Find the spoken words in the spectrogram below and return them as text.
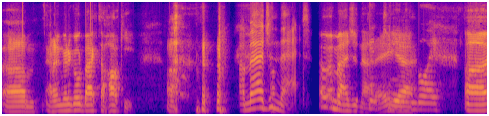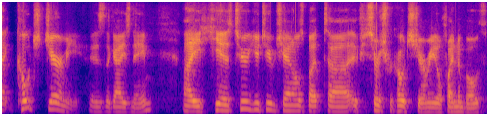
um, and I'm gonna go back to hockey. Uh, Imagine that. imagine that, good eh? Canadian Yeah. boy. Uh, Coach Jeremy is the guy's name. Uh, he has two YouTube channels, but uh, if you search for Coach Jeremy, you'll find them both.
